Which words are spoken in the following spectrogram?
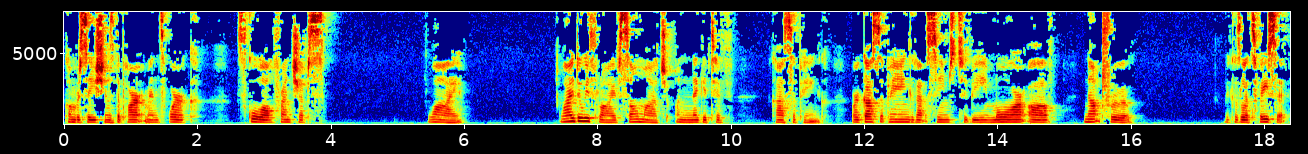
conversations, departments, work, school, friendships. Why? Why do we thrive so much on negative gossiping or gossiping that seems to be more of not true? Because let's face it,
